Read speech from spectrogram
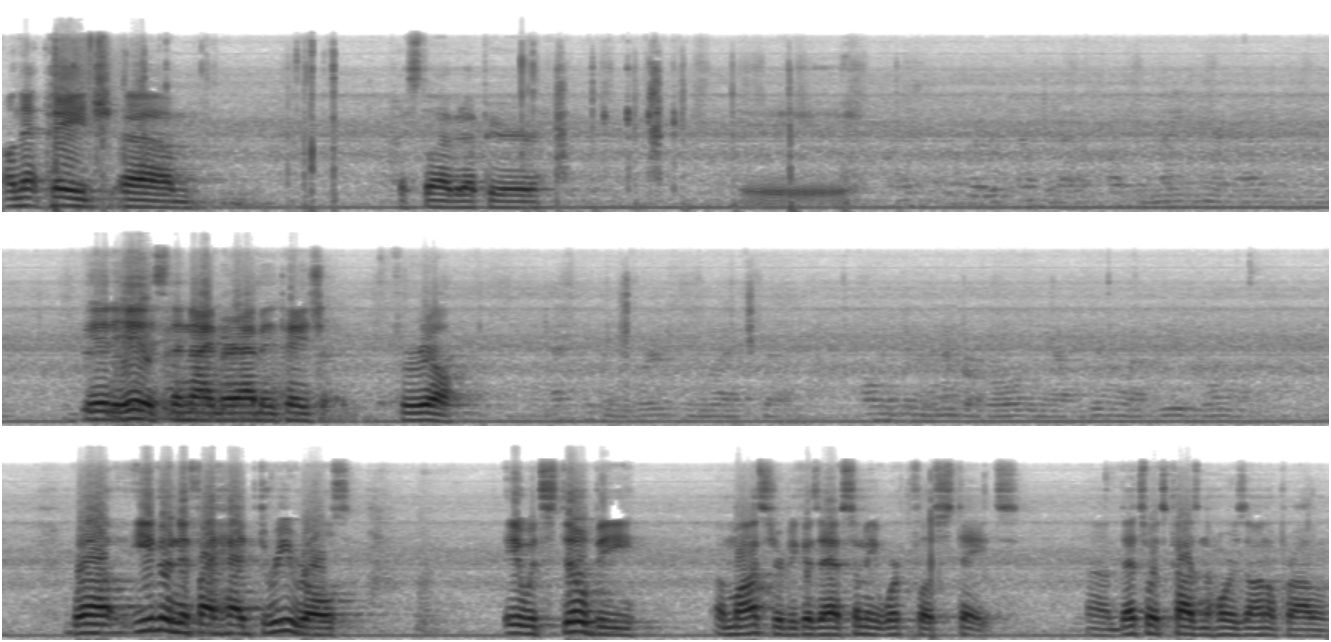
on that page, um, I still have it up here. It is the nightmare admin page, for real. Well, even if I had three roles, it would still be a monster because I have so many workflow states. Um, that's what's causing the horizontal problem.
